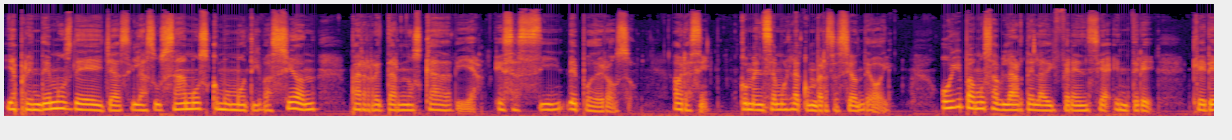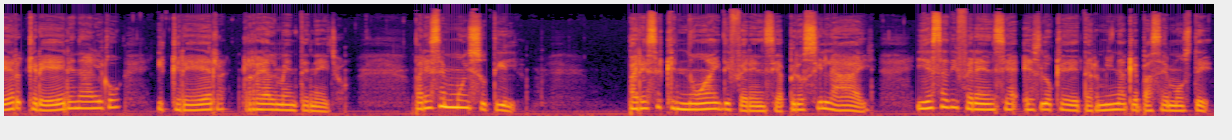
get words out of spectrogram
y aprendemos de ellas y las usamos como motivación para retarnos cada día. Es así de poderoso. Ahora sí, comencemos la conversación de hoy. Hoy vamos a hablar de la diferencia entre querer creer en algo y creer realmente en ello. Parece muy sutil. Parece que no hay diferencia, pero sí la hay. Y esa diferencia es lo que determina que pasemos de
